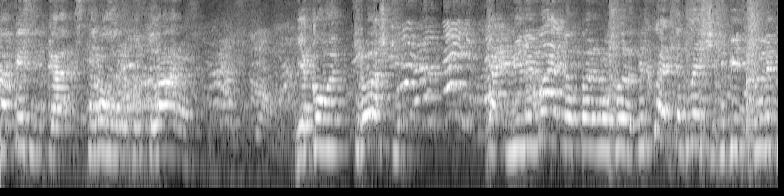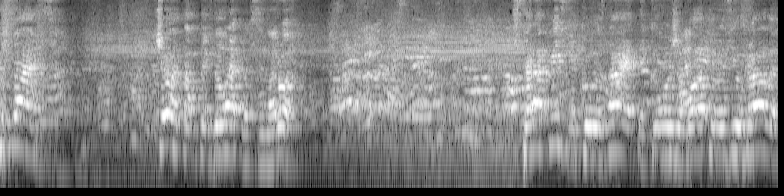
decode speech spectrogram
Наступна пісенька старого репертуару, яку ми трошки так мінімально переробили. Підходьте ближче, бійтесь, ми не кусаємося. Чого там так далеко все народ? Стара пісня, яку ви знаєте, яку ми вже багато разів грали.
